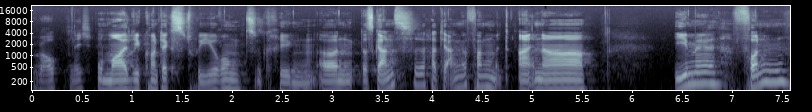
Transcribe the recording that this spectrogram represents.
überhaupt nicht. um mal die Kontextuierung zu kriegen. Ähm, Das Ganze hat ja angefangen mit einer E-Mail von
